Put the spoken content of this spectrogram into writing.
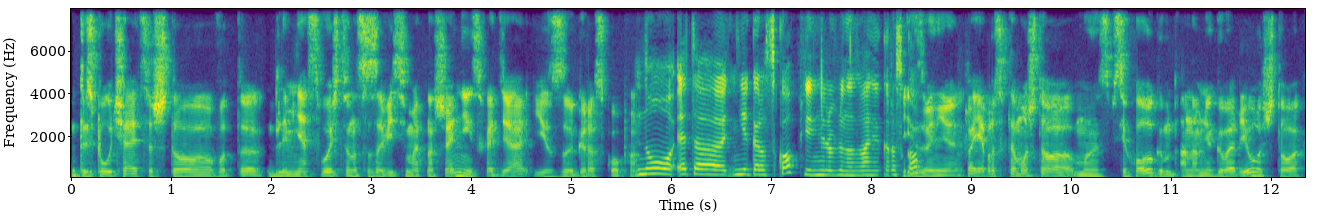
То есть получается, что вот э, для меня свойственно созависимые отношения, исходя из гороскопа. Ну, это не гороскоп, я не люблю название гороскоп. Извини. Я просто к тому, что мы с психологом, она мне говорила, что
